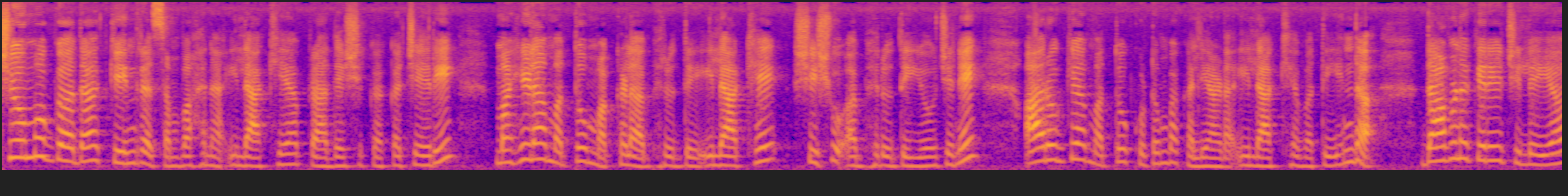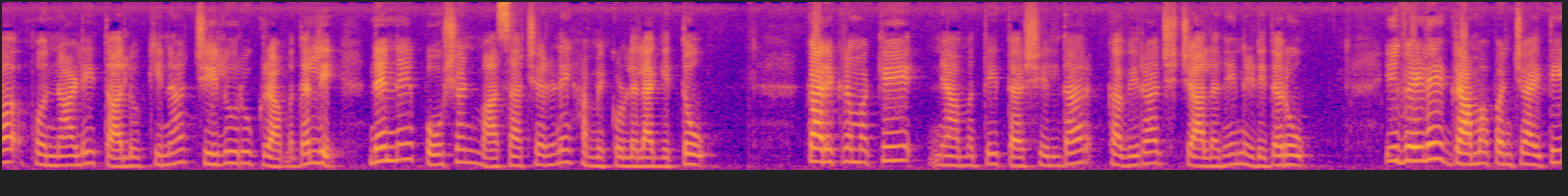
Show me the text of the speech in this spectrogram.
ಶಿವಮೊಗ್ಗದ ಕೇಂದ್ರ ಸಂವಹನ ಇಲಾಖೆಯ ಪ್ರಾದೇಶಿಕ ಕಚೇರಿ, ಮಹಿಳಾ ಮತ್ತು ಮಕ್ಕಳ ಅಭಿವೃದ್ಧಿ ಇಲಾಖೆ, ಶಿಶು ಅಭಿವೃದ್ಧಿ ಯೋಜನೆ, ಆರೋಗ್ಯ ಮತ್ತು ಕುಟುಂಬ ಕಲ್ಯಾಣ ಇಲಾಖೆ ವತಿಯಿಂದ ದಾವಣಗೆರೆ ಜಿಲ್ಲೆಯ ಹೊನ್ನಾಳಿ ತಾಲೂಕಿನ ಚೀಲೂರು ಗ್ರಾಮದಲ್ಲಿ ನಿನ್ನೆ ಪೋಷಣ್ ಮಾಸಾಚರಣೆ ಹಮ್ಮಿಕೊಳ್ಳಲಾಗಿತ್ತು. ಕಾರ್ಯಕ್ರಮಕ್ಕೆ ನ್ಯಾಮತಿ ತಹಶೀಲ್ದಾರ್ ಕವಿರಾಜ್ ಚಾಲನೆ ನೀಡಿದರು. ಈ ವೇಳೆ ಗ್ರಾಮ ಪಂಚಾಯಿತಿ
